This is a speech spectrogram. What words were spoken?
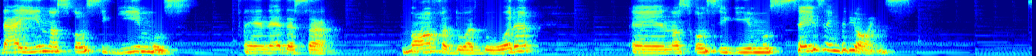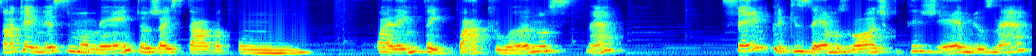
Daí nós conseguimos, é, né, dessa nova doadora, é, nós conseguimos seis embriões. Só que aí nesse momento eu já estava com 44 anos, né? Sempre quisemos, lógico, ter gêmeos, né?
